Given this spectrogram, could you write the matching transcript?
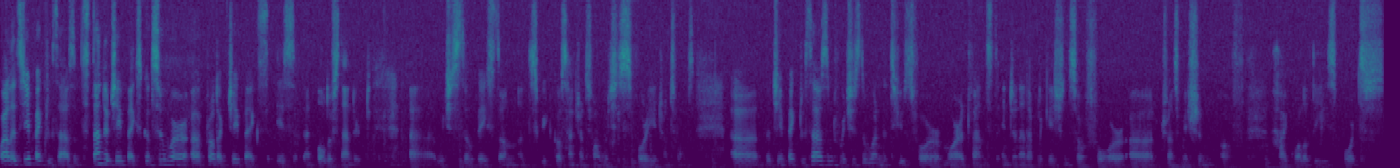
Well, it's JPEG 2000. Standard JPEGs, consumer uh, product JPEGs, is an older standard, uh, which is still based on a discrete cosine transform, which is Fourier transforms. Uh, the JPEG 2000, which is the one that's used for more advanced internet applications, so for uh, transmission of high quality sports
